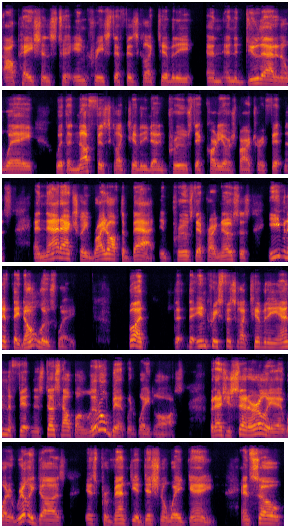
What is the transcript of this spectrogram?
our patients to increase their physical activity and, and to do that in a way with enough physical activity that improves their cardiorespiratory fitness. And that actually, right off the bat, improves their prognosis, even if they don't lose weight. But the, the increased physical activity and the fitness does help a little bit with weight loss. But as you said earlier, what it really does is prevent the additional weight gain. And so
